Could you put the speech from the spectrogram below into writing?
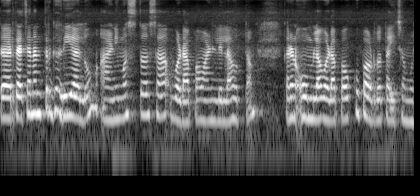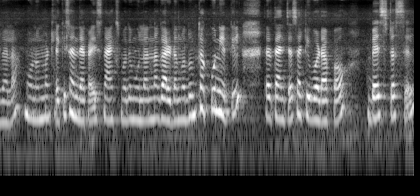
तर त्याच्यानंतर घरी आलो. आणि मस्त असा वडापाव आणलेला होता. कारण ओमला वडापाव खूप आवडतो ताईच्या मुलाला. म्हणून म्हटलं की संध्याकाळी स्नॅक्समध्ये मुलांना गार्डनमधून थकून येतील तर त्यांच्यासाठी वडापाव बेस्ट असेल.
